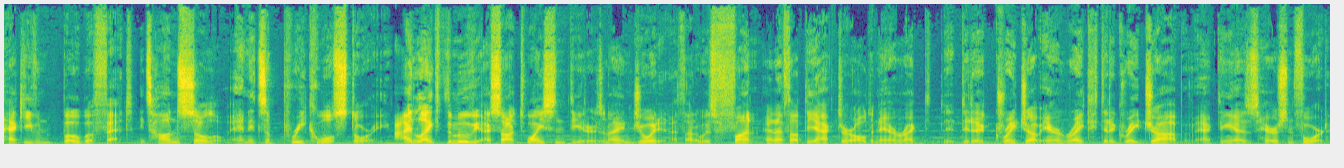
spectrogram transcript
heck, even Boba Fett. It's Han Solo and it's a prequel story. I liked the movie. I saw it twice in theaters and I enjoyed it. I thought it was fun. And I thought the actor Alden Ehrenreich did a great job. Ehrenreich did a great job acting as Harrison Ford.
